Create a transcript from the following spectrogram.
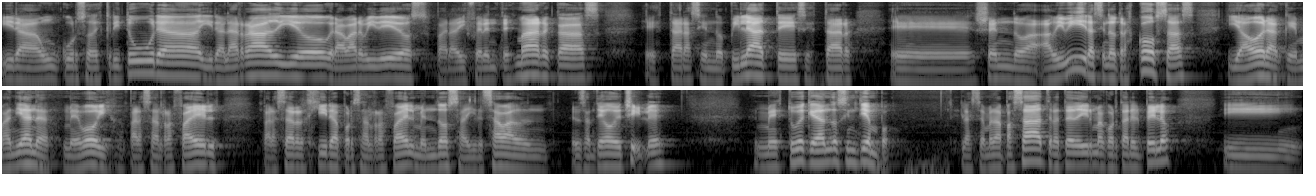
ir a un curso de escritura, ir a la radio, grabar videos para diferentes marcas, estar haciendo pilates, estar eh, yendo a, vivir, haciendo otras cosas, y ahora que mañana me voy para San Rafael, para hacer gira por San Rafael, Mendoza y el sábado en, Santiago de Chile, me estuve quedando sin tiempo. La semana pasada traté de irme a cortar el pelo y,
